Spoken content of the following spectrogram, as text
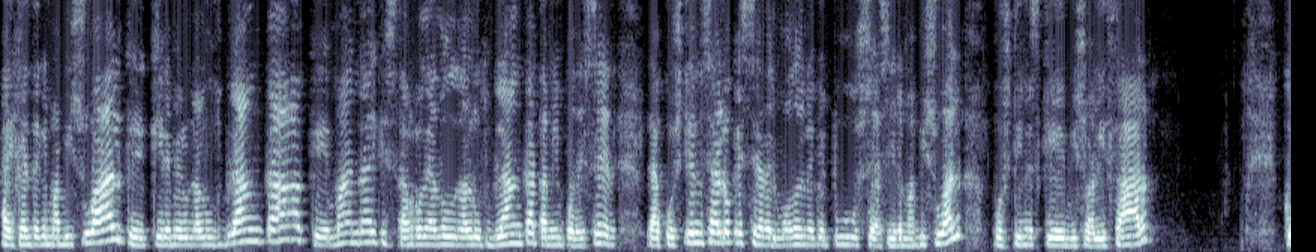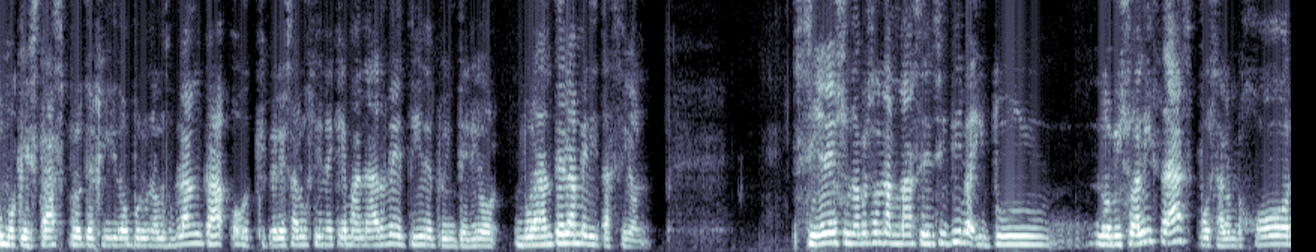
Hay gente que es más visual, que quiere ver una luz blanca, que emana y que está rodeado de una luz blanca, también puede ser. La cuestión sea lo que sea del modo en el que tú seas, si eres más visual, pues tienes que visualizar como que estás protegido por una luz blanca o que esa luz tiene que emanar de ti, de tu interior, durante la meditación si eres una persona más sensitiva y tú lo visualizas, pues a lo mejor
